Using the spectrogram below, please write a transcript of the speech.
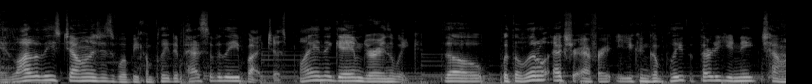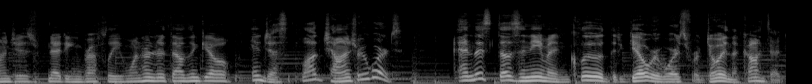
A lot of these challenges will be completed passively by just playing the game during the week. Though, with a little extra effort, you can complete the 30 unique challenges, netting roughly 100,000 gil in just log challenge rewards. And this doesn't even include the gil rewards for doing the content.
